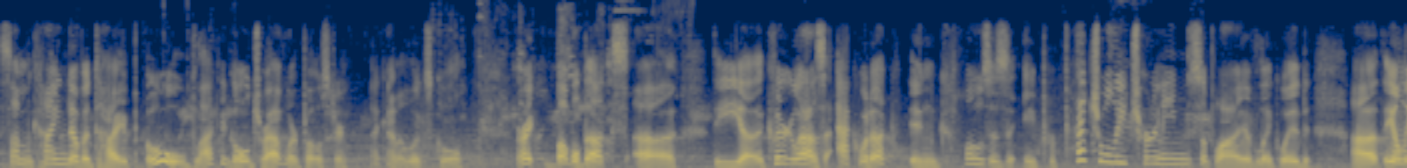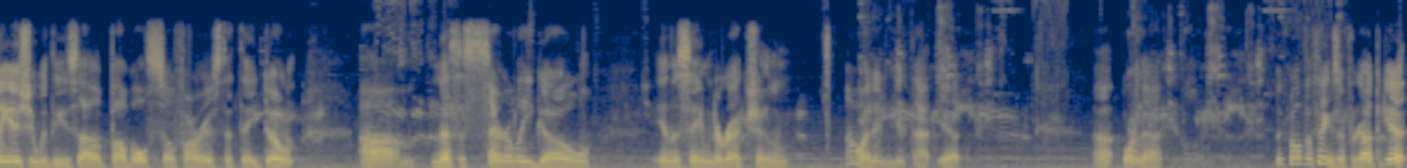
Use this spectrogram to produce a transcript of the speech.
Some kind of a type. Oh, black and gold traveler poster. That kind of looks cool. All right, bubble ducts. Uh, the uh, clear glass aqueduct encloses a perpetually churning supply of liquid. Uh, the only issue with these uh, bubbles so far is that they don't um, necessarily go in the same direction. Oh, I didn't get that yet. Uh, or that. Look at all the things I forgot to get.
